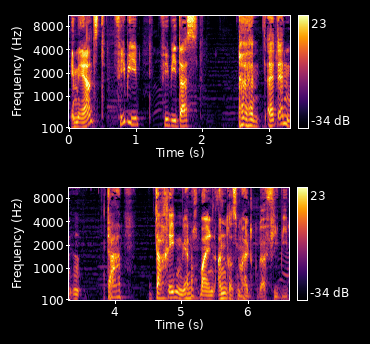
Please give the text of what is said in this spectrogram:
Im Ernst? Phoebe, Phoebe, das... Äh, äh, denn da, da reden wir noch mal ein anderes Mal drüber, Phoebe.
